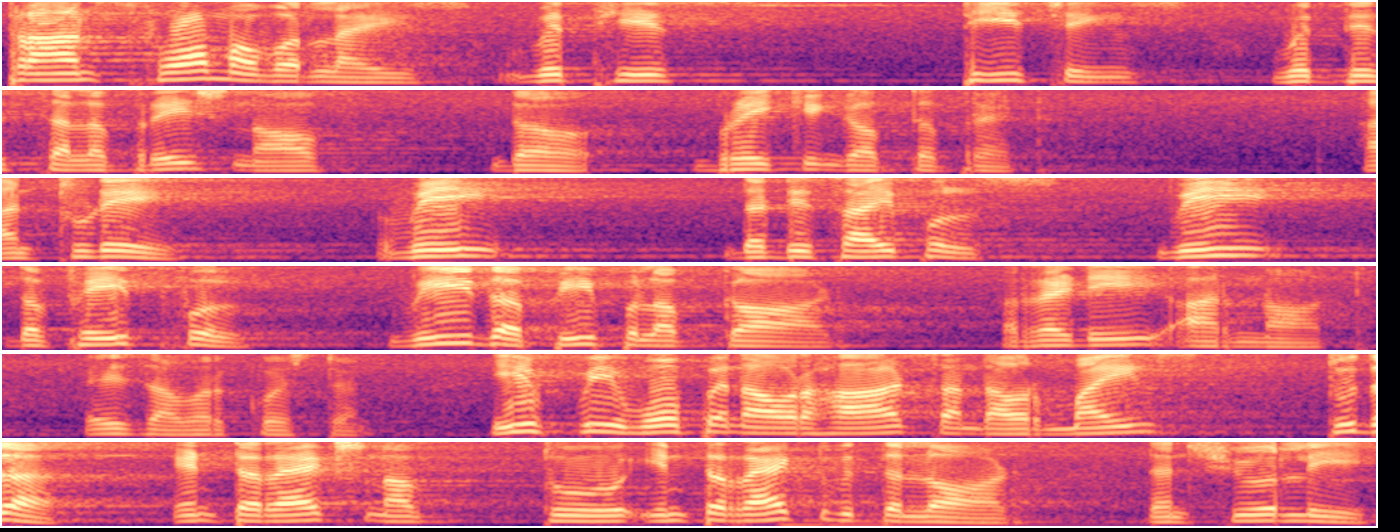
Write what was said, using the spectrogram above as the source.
transform our lives with his teachings with this celebration of the breaking of the bread. And today, we, the disciples, we, the faithful, we, the people of God, ready or not, is our question. If we open our hearts and our minds to the interaction of, to interact with the Lord, then surely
